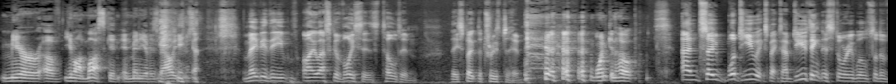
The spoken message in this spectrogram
mirror of Elon Musk in, in many of his values. yeah. Maybe the ayahuasca voices told him they spoke the truth to him. One can hope. And so, what do you expect to happen? Do you think this story will sort of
